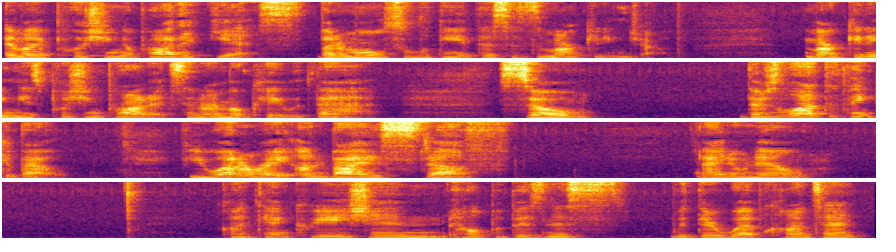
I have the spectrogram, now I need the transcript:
Am I pushing a product? Yes. But I'm also looking at this as a marketing job. Marketing is pushing products, and I'm okay with that. So there's a lot to think about. If you want to write unbiased stuff, I don't know. Content creation, help a business with their web content,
